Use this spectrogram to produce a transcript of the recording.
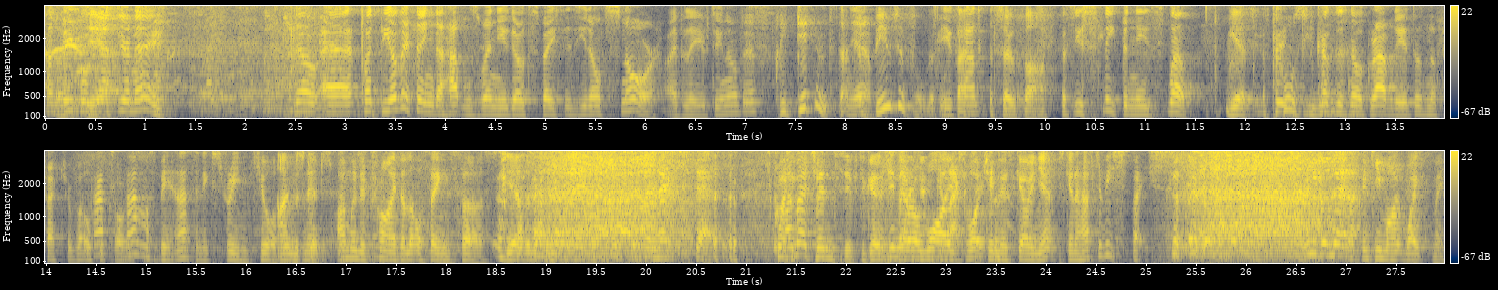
And people dear. guess your name. No, uh, but the other thing that happens when you go to space is you don't snore, I believe. Do you know this? I didn't. That's Yeah. a beautiful little You fact can't- so far. Because you sleep in these, well, Yes, of course. you because there's no gravity, it doesn't affect your vocal That's, cords. that must be that's an extreme cure. I'm as isn't good it? as I'm going to try the little things first. Yeah, That's the next step. it's quite I imagine- expensive to go to Imagine there are wives Galactic. watching this going, yep, it's going to have to be space. Even then, I think he might wake me.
